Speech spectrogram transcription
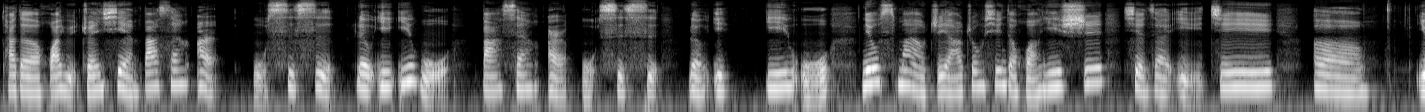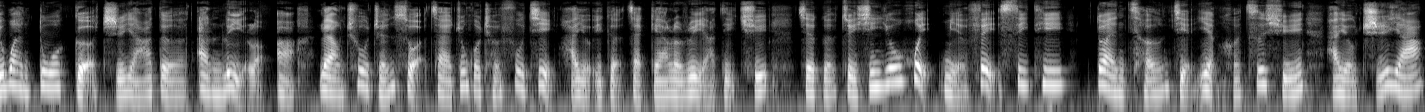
他的华语专线八三二五四四六一一五八三二五四四六一一五。New Smile 植牙中心的黄医师现在已经呃一万多个植牙的案例了啊，两处诊所在中国城附近，还有一个在 Galleria 地区。这个最新优惠，免费 CT。断层检验和咨询，还有植牙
